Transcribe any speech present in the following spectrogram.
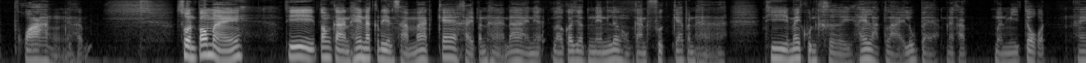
บกว้างนะครับ ส่วนเป้าหมายที่ต้องการให้นักเรียนสามารถแก้ไขปัญหาได้เนี่ยเราก็จะเน้นเรื่องของการฝึกแก้ปัญหาที่ไม่คุ้นเคยให้หลากหลายรูปแบบนะครับ เหมือนมีโจทย์ ให้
